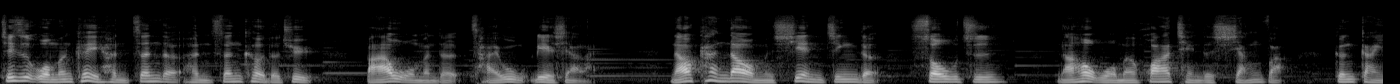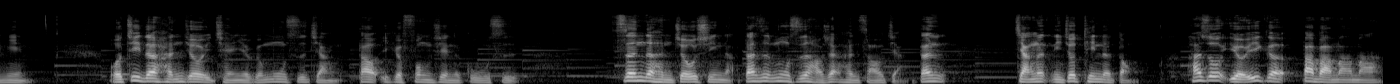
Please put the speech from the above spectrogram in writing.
其实我们可以很真的、很深刻的去把我们的财物列下来。然后看到我们现金的收支，然后我们花钱的想法跟概念。我记得很久以前有个牧师讲到一个奉献的故事，真的很揪心呐。但是牧师好像很少讲，但讲了你就听得懂。他说有一个爸爸妈妈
